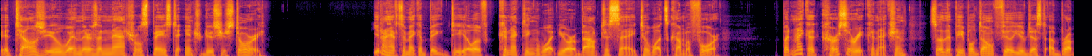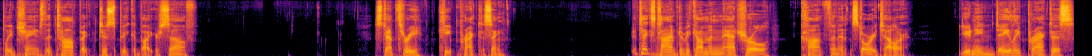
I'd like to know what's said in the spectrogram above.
It tells you when there's a natural space to introduce your story. You don't have to make a big deal of connecting what you're about to say to what's come before, but make a cursory connection so that people don't feel you've just abruptly changed the topic to speak about yourself. Step 3 Keep practicing. It takes mm-hmm. time to become a natural, confident storyteller. You need daily practice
